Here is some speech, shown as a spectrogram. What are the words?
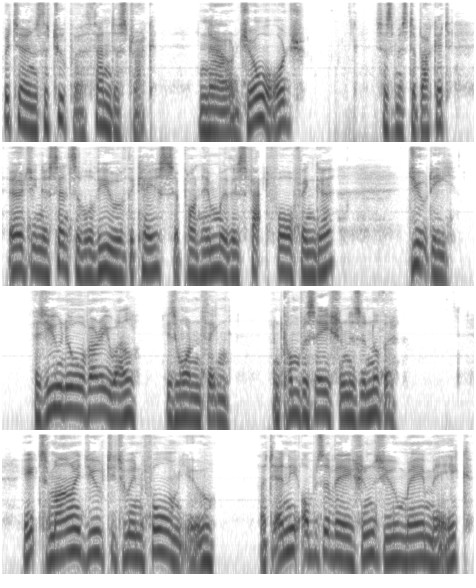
returns the trooper, thunderstruck. "Now, George," says Mr. Bucket, urging a sensible view of the case upon him with his fat forefinger, "duty, as you know very well, is one thing, and conversation is another. It's my duty to inform you that any observations you may make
